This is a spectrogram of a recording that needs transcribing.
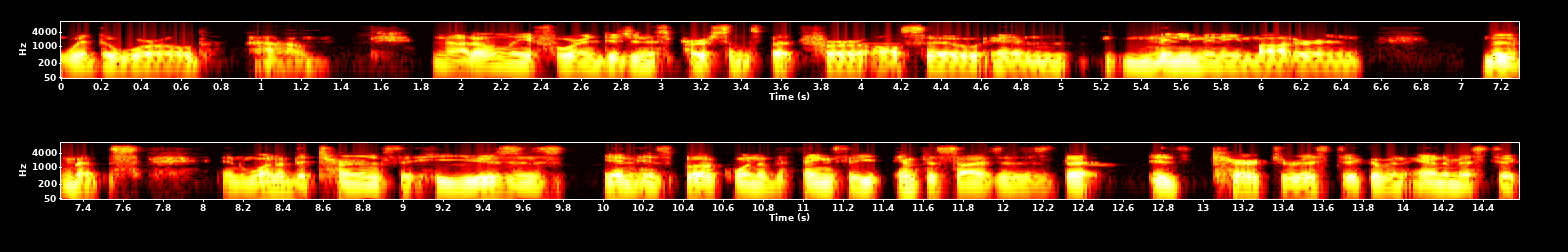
with the world. Um, not only for indigenous persons, but for also in many, many modern movements. And one of the terms that he uses in his book, one of the things that he emphasizes is that is characteristic of an animistic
